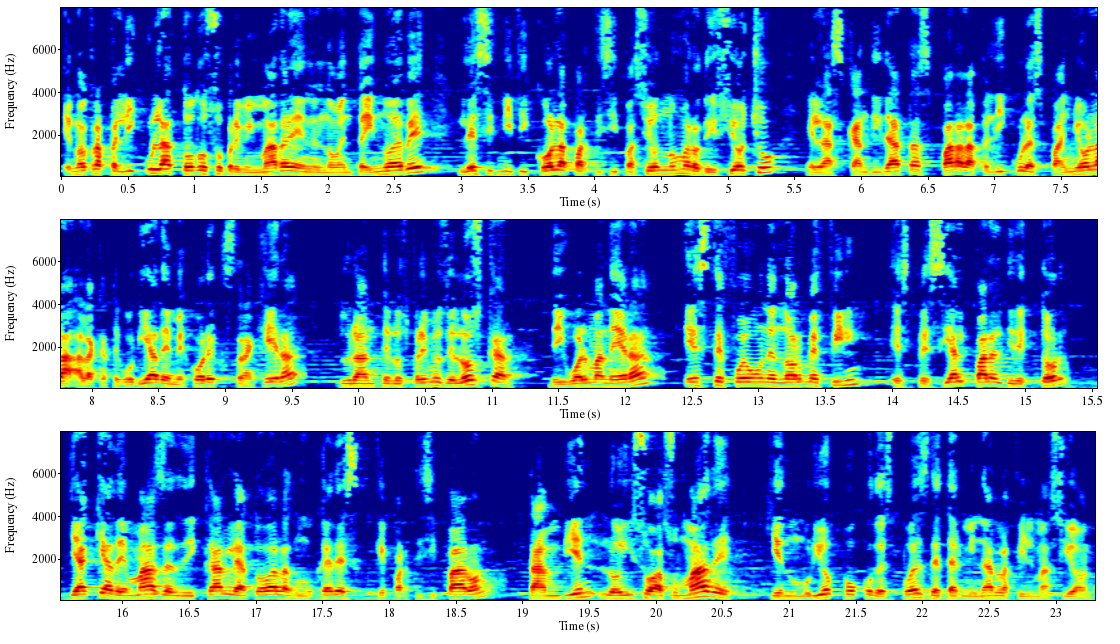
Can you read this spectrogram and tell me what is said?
En otra película, Todo sobre mi madre en el 99, le significó la participación número 18 en las candidatas para la película española a la categoría de mejor extranjera durante los premios del Oscar. De igual manera, este fue un enorme film especial para el director, ya que además de dedicarle a todas las mujeres que participaron, también lo hizo a su madre, quien murió poco después de terminar la filmación.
